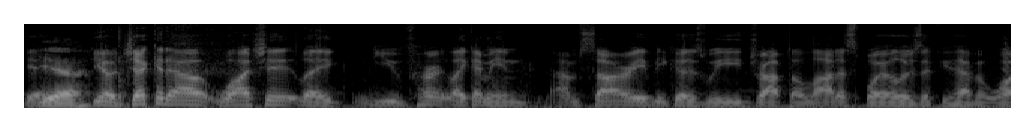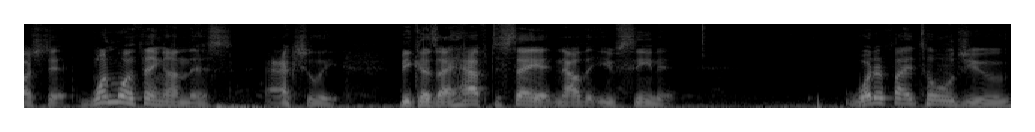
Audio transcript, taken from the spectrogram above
Yeah. Yeah. Yo, check it out. Watch it. Like you've heard. Like I mean, I'm sorry because we dropped a lot of spoilers if you haven't watched it. One more thing on this, actually, because I have to say it now that you've seen it. What if I told you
